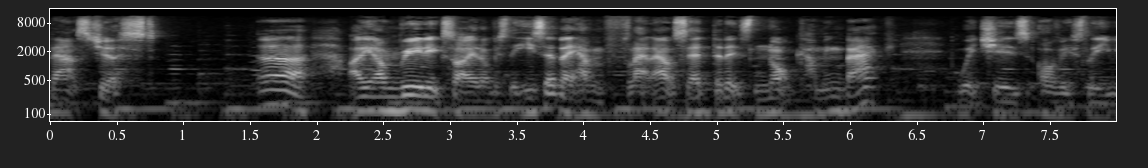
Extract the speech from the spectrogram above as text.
that's just. Uh, I, I'm really excited. Obviously, he said they haven't flat out said that it's not coming back, which is obviously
